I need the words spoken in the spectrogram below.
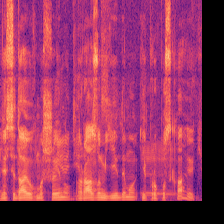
Я сідаю в машину, разом їдемо і пропускають.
